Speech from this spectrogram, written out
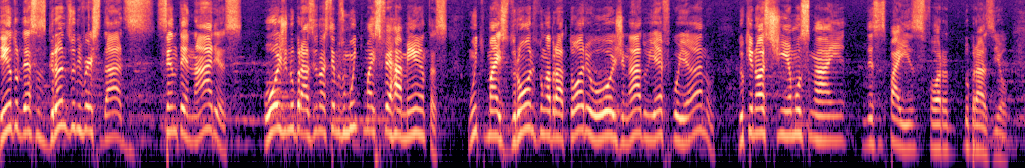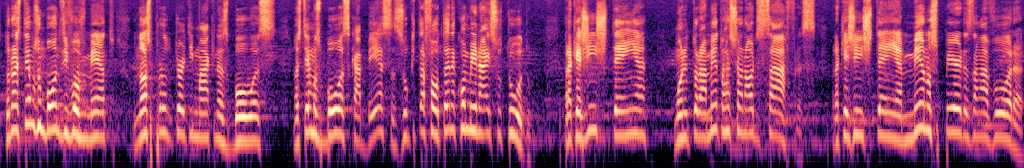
dentro dessas grandes universidades centenárias, hoje no Brasil nós temos muito mais ferramentas, muito mais drones no laboratório hoje, lá do IF Goiano, do que nós tínhamos lá nesses países fora do Brasil. Então nós temos um bom desenvolvimento, o nosso produtor tem máquinas boas, nós temos boas cabeças, o que está faltando é combinar isso tudo, para que a gente tenha monitoramento racional de safras, para que a gente tenha menos perdas na lavoura,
